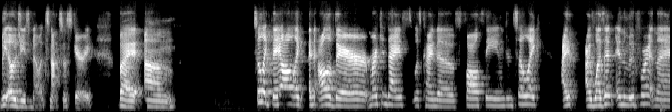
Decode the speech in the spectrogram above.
The OGs know it's not so scary. But um so like they all like and all of their merchandise was kind of fall themed. And so like I I wasn't in the mood for it. And then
